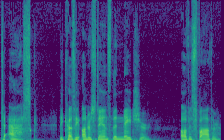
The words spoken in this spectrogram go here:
to ask because he understands the nature of his Father.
